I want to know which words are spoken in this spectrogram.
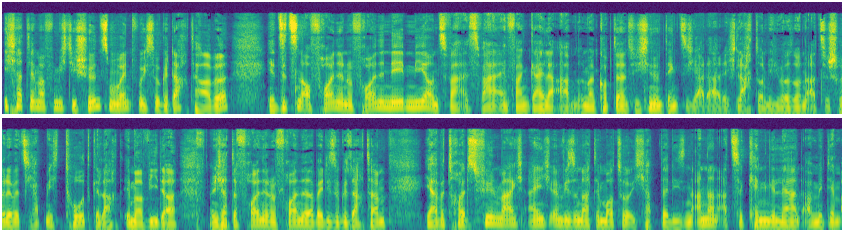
ich hatte immer für mich die schönsten Momente, wo ich so gedacht habe, jetzt sitzen auch Freundinnen und Freunde neben mir und zwar, es war einfach ein geiler Abend und man kommt da natürlich hin und denkt sich, ja, da, ich lach doch nicht über so einen Atze Schröderwitz, ich habe mich tot gelacht, immer wieder. Und ich hatte Freundinnen und Freunde dabei, die so gesagt haben, ja, betreutes Fühlen mag ich eigentlich irgendwie so nach dem Motto, ich habe da diesen anderen Atze kennengelernt, aber mit dem,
